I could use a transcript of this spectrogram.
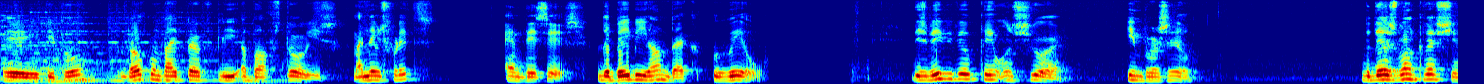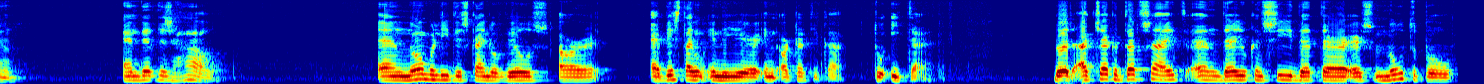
Hey people, welcome by Perfectly Above Stories. My name is Fritz and this is the baby humpback whale. This baby whale came on shore in Brazil. But there's one question and that is how. And normally this kind of whales are at this time in the year in Antarctica to eat there. But I checked that site and there you can see that there is multiple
